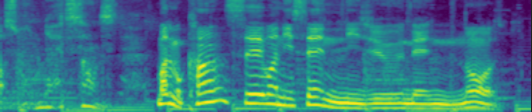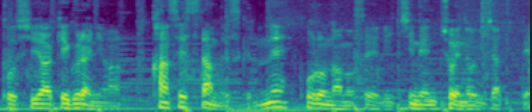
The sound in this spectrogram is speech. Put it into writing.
あそんなやってたんですね。まあでも完成は2020年の年明けぐらいには完成してたんですけどね。コロナのせいで1年ちょい伸びちゃって、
